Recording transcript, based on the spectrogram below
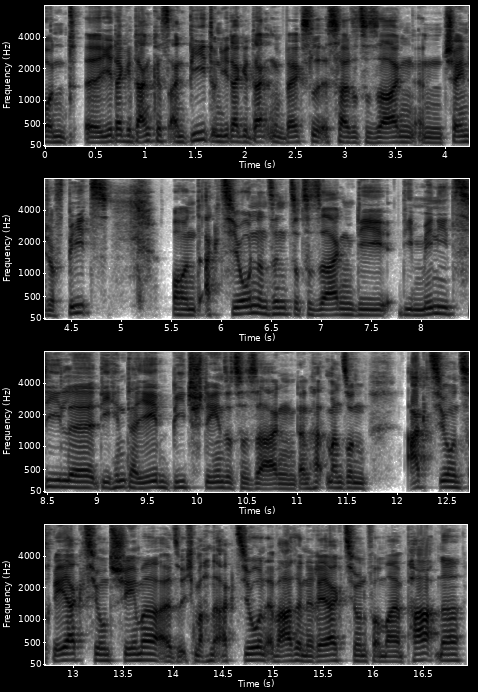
und äh, jeder Gedanke ist ein Beat und jeder Gedankenwechsel ist halt sozusagen ein Change of Beats. Und Aktionen sind sozusagen die, die Mini-Ziele, die hinter jedem Beat stehen sozusagen. Dann hat man so ein Aktions-Reaktionsschema. Also ich mache eine Aktion, erwarte eine Reaktion von meinem Partner.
